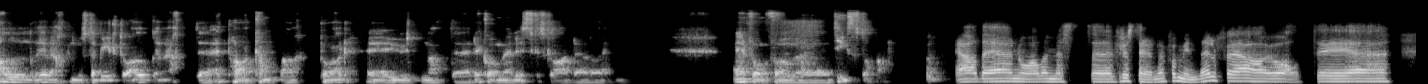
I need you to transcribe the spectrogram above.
aldri vært noe stabilt og aldri vært eh, et par kamper på rad uten at det kommer lyskeskader. lyskeskade eller en, en form for ting som stopper. Ja, det er noe av det mest eh, frustrerende for min del, for jeg har jo alltid, eh,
